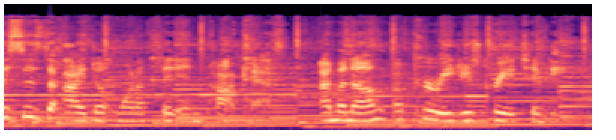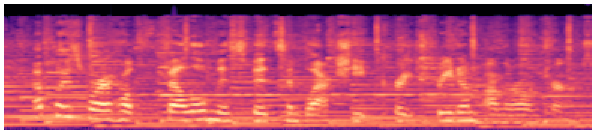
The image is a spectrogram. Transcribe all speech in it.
This is the I Don't Want to Fit In podcast. I'm Anung of Courageous Creativity, a place where I help fellow misfits and black sheep create freedom on their own terms.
